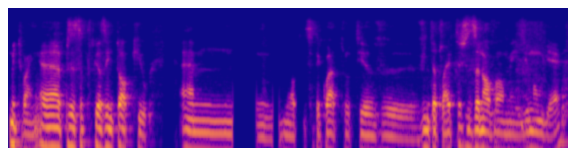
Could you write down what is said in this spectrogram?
Muito bem. A presença portuguesa em Tóquio um, em 1964 teve 20 atletas, 19 homens e uma mulher,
